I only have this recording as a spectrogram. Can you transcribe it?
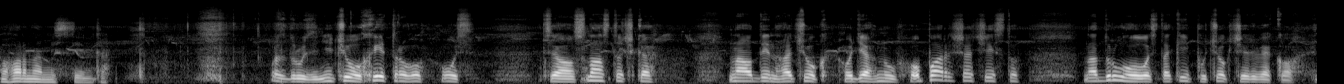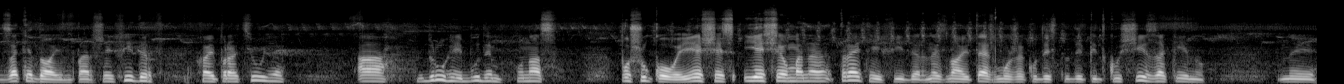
гарна місцинка. Ось, друзі, нічого хитрого. Ось ця оснасточка. На один гачок одягнув опариша чисто, на другого ось такий пучок черв'яка. Закидаємо перший фідер, хай працює. А другий будемо у нас пошуковий. Є ще, є ще в мене третій фідер, не знаю, теж може кудись туди під кущі закину. Не,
